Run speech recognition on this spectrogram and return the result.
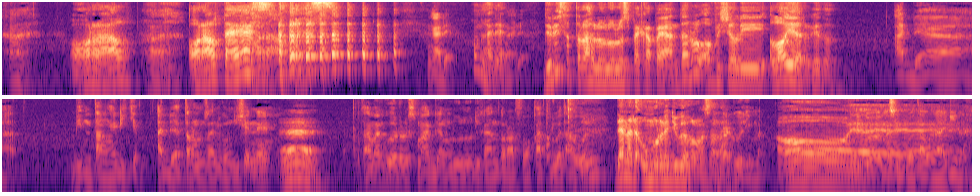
hah Oral, hah oral tes. Oral tes. nggak ada Oh nggak ada. Nggak ada. Jadi setelah lu lulus PKP antar lu officially lawyer gitu. ada bintangnya dikit ada terms and conditionnya pertama gue harus magang dulu di kantor advokat 2 tahun Dan ada umurnya juga kalau nggak salah. umur 25 Oh iya. gue iya, masih 2 iya, tahun iya. lagi lah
